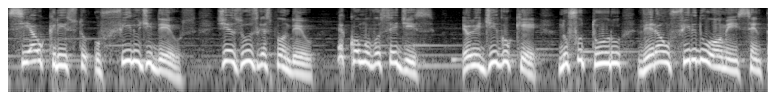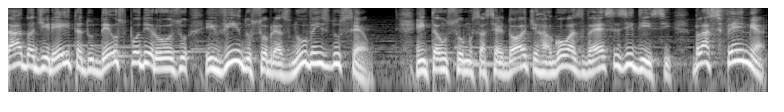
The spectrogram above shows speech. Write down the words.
se é o Cristo, o Filho de Deus. Jesus respondeu: É como você diz. Eu lhe digo que, no futuro, verão o Filho do Homem sentado à direita do Deus Poderoso e vindo sobre as nuvens do céu. Então o sumo sacerdote rasgou as vestes e disse: Blasfêmia!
